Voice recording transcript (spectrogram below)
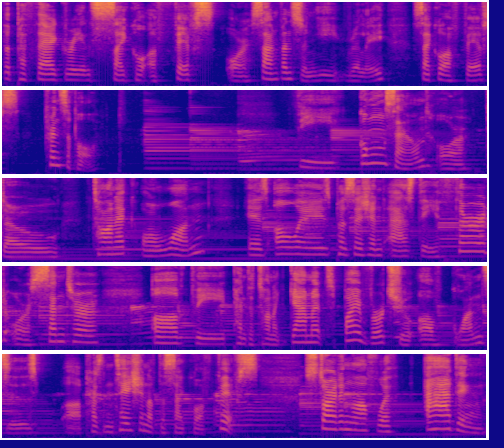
the Pythagorean cycle of fifths, or Sanfen Sunyi, really, cycle of fifths principle. The gong sound, or do, tonic, or one, is always positioned as the third or center of the pentatonic gamut by virtue of Guanzi's uh, presentation of the cycle of fifths, starting off with adding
